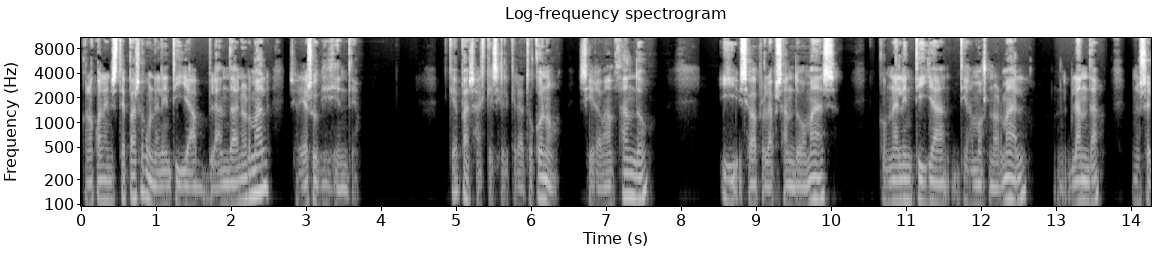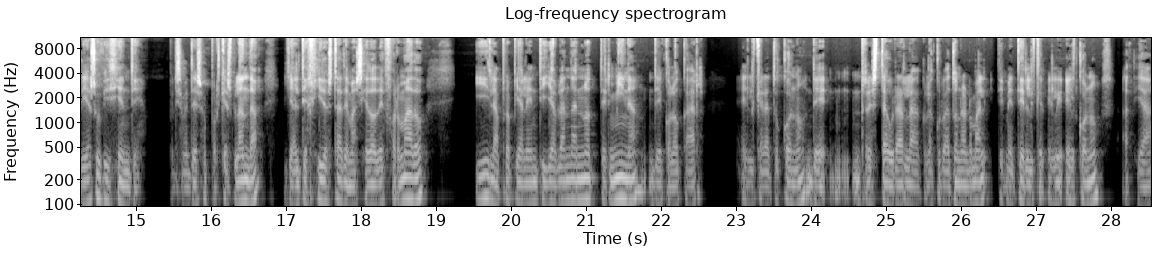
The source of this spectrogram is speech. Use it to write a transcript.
Con lo cual en este paso con una lentilla blanda normal sería suficiente. ¿Qué pasa? Que si el queratocono sigue avanzando y se va prolapsando más, con una lentilla, digamos, normal, blanda, no sería suficiente. Precisamente eso, porque es blanda, ya el tejido está demasiado deformado y la propia lentilla blanda no termina de colocar el queratocono, de restaurar la, curvatura normal, de meter el, cono hacia,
